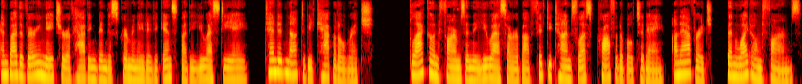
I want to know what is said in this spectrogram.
and by the very nature of having been discriminated against by the USDA, tended not to be capital rich. Black owned farms in the U.S. are about 50 times less profitable today, on average, than white owned farms.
